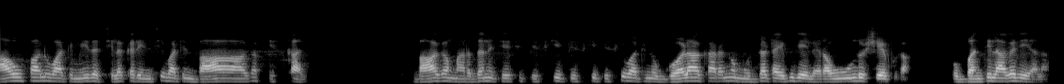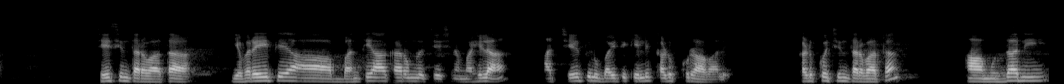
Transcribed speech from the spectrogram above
ఆవు పాలు వాటి మీద చిలకరించి వాటిని బాగా పిసకాలి. బాగా మర్దన చేసి పిసికి పిసికి పిసికి వాటిని గోళాకారంగా ముద్ద టైపు చేయాలి. రౌండ్ షేప్గా. ఓ బంతిలాగా చేయాల. చేసిన తర్వాత ఎవరైతే ఆ బంతి ఆకారంలో చేసిన మహిళ ఆ చేతులు బయటికి వెళ్ళి కడుక్కు రావాలి. కడుక్కొచ్చిన తర్వాత ఆ ముద్దని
